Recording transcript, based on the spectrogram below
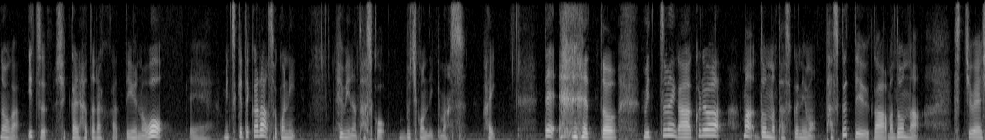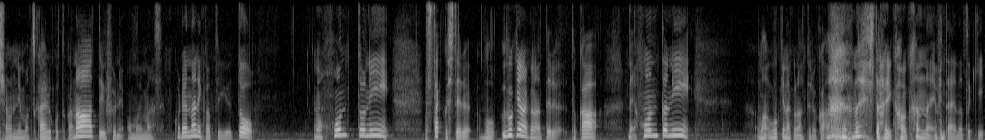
脳がいつしっかり働くかっていうのを、えー、見つけてからそこにヘビーなタスクをぶち込んでいきます。で えっと3つ目がこれはまあどんなタスクにもタスクっていうか、まあ、どんなシチュエーションにも使えることかなっていうふうに思います。これは何かというともう本当にスタックしてるもう動けなくなってるとかね本当にまあ、動けなくなってるか 何したらいいか分かんないみたいな時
